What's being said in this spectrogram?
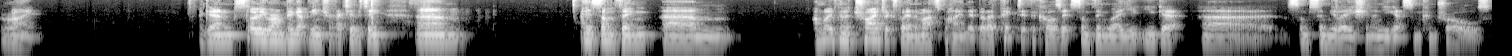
right. Again, slowly ramping up the interactivity. Um, here's something um, I'm not even going to try to explain the maths behind it, but I picked it because it's something where you, you get uh, some simulation and you get some controls.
